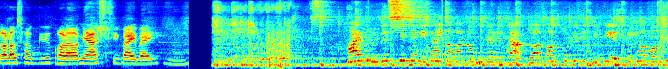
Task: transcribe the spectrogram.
করাও সব কিছু করাও আমি আসছি বাই বাই হয় বিদেশিতে নেতা সমান অভিযানে যান জলবস্ত্র থেকে জিপিএস কোথাও প্রশ্ন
